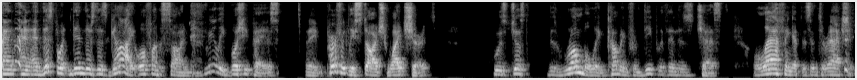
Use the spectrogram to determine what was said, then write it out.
and, and at this point, then there's this guy off on the side, really bushy payas, in a perfectly starched white shirt, who's just this rumbling coming from deep within his chest, laughing at this interaction.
